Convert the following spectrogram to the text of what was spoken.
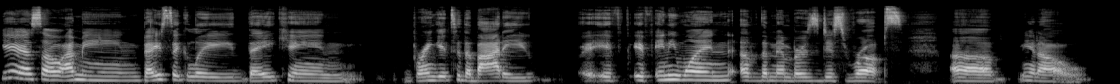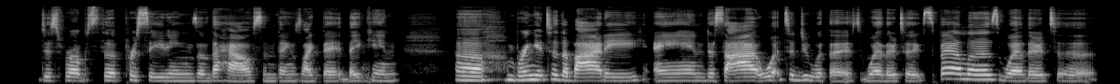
Yeah, so I mean, basically they can bring it to the body if if any one of the members disrupts uh, you know, disrupts the proceedings of the house and things like that, they can uh, bring it to the body and decide what to do with us, whether to expel us, whether to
